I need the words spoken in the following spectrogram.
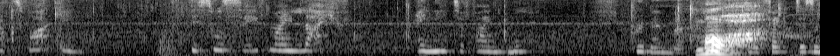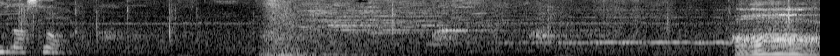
It's working. This will save my life. I need to find more. Remember, More. the effect doesn't last long. oh.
